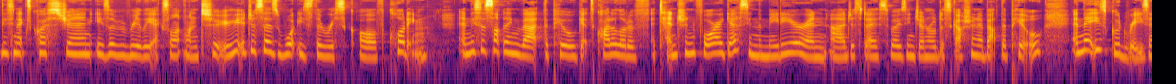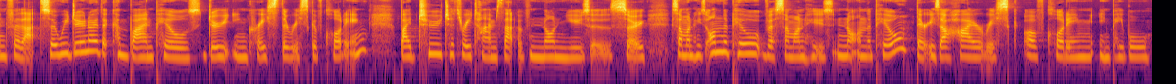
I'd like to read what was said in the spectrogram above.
This next question is a really excellent one, too. It just says, What is the risk of clotting? And this is something that the pill gets quite a lot of attention for, I guess, in the media and uh, just, I suppose, in general discussion about the pill. And there is good reason for that. So, we do know that combined pills do increase the risk of clotting by two to three times that of non users. So, someone who's on the pill versus someone who's not on the pill, there is a higher risk of clotting in people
